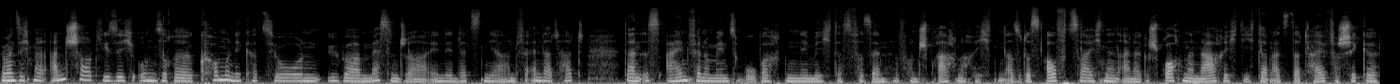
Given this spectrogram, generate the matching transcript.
Wenn man sich mal anschaut, wie sich unsere Kommunikation über Messenger in den letzten Jahren verändert hat, dann ist ein Phänomen zu beobachten, nämlich das Versenden von Sprachnachrichten, also das Aufzeichnen einer gesprochenen Nachricht, die ich dann als Datei verschicke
